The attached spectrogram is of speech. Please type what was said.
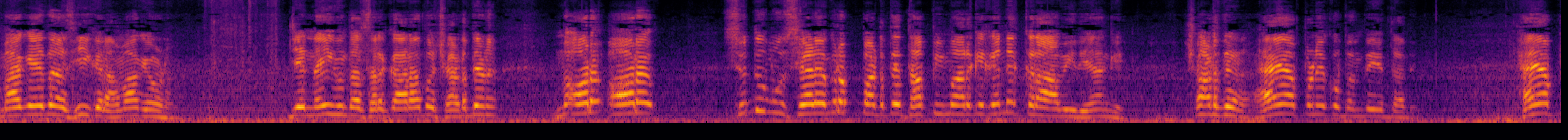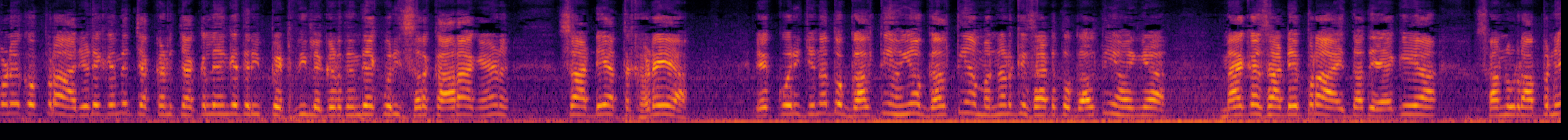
ਮੈਂ ਕਿਹਾ ਇਹ ਤਾਂ ਅਸੀਂ ਕਰਾਵਾਂਗੇ ਹੁਣ। ਜੇ ਨਹੀਂ ਹੁੰਦਾ ਸਰਕਾਰਾਂ ਤੋਂ ਛੱਡ ਦੇਣ ਔਰ ਔਰ ਸਿੱਧੂ ਮੂਸੇ ਵਾਲੇ ਕੋਲ ਪੱਟ ਤੇ ਥਾਪੀ ਮਾਰ ਕੇ ਕਹਿੰਦੇ ਕਰਾ ਵੀ ਦੇਾਂਗੇ ਛੱਡ ਦੇਣ। ਹੈ ਆਪਣੇ ਕੋ ਬੰਦੇ ਇਦਾਂ ਦੇ। ਹੈ ਆਪਣੇ ਕੋ ਭਰਾ ਜਿਹੜੇ ਕਹਿੰਦੇ ਚੱਕਣ ਚੱਕ ਲੈਣਗੇ ਤੇਰੀ ਪਿੱਠ ਦੀ ਲੱਗਣ ਦਿੰਦੇ, ਇੱਕ ਵਾਰੀ ਸਰਕਾਰਾਂ ਕਹਿਣ, ਸਾਡੇ ਹੱਥ ਖੜੇ ਆ। ਇੱਕ ਵਾਰੀ ਜਿਨ੍ਹਾਂ ਤੋਂ ਗਲਤੀਆਂ ਹੋਈਆਂ, ਉਹ ਗਲਤੀਆਂ ਮੰਨਣ ਕੇ ਸਾਡੇ ਤੋਂ ਗਲਤੀਆਂ ਹੋਈਆਂ। ਮੈਂ ਕਿਹਾ ਸਾਡੇ ਭਰਾ ਇਦਾਂ ਦੇ ਹੈਗੇ ਆ, ਸਾਨੂੰ ਰੱਬ ਨੇ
